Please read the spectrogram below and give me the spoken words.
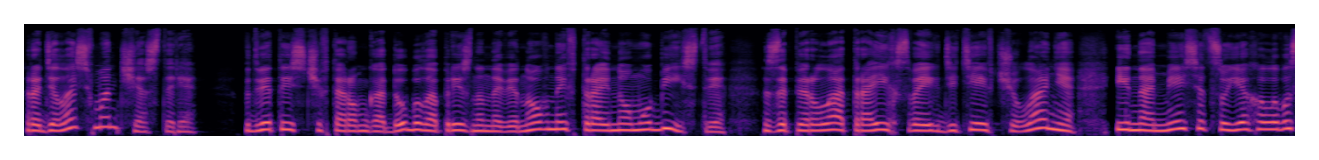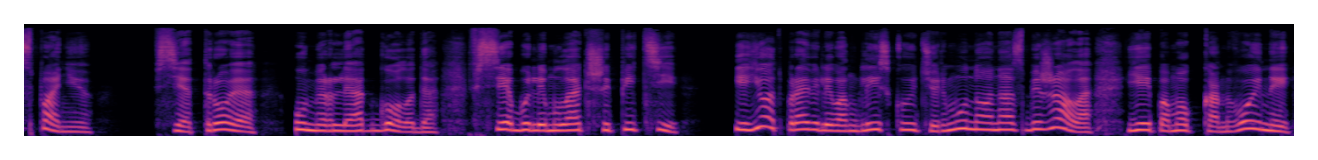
Родилась в Манчестере в 2002 году была признана виновной в тройном убийстве, заперла троих своих детей в чулане и на месяц уехала в Испанию. Все трое умерли от голода, все были младше пяти. Ее отправили в английскую тюрьму, но она сбежала. Ей помог конвойный,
